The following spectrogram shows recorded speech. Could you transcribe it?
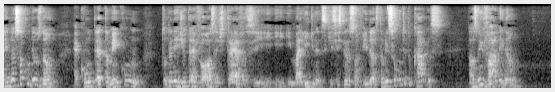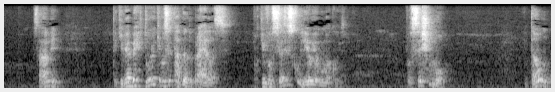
E não é só com Deus, não. É, com, é também com toda a energia trevosa, de trevas e, e, e malignas que existem na sua vida. Elas também são muito educadas. Elas não invadem, não. Sabe? Tem que ver a abertura que você está dando para elas. Porque você as escolheu em alguma coisa. Você chamou. Então,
